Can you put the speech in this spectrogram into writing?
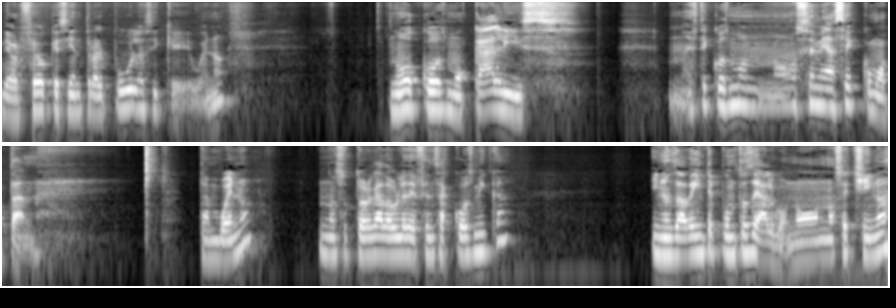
de Orfeo que sí entró al pool, así que bueno. Nuevo Cosmo Cáliz. Este Cosmo no se me hace como tan tan bueno. Nos otorga doble defensa cósmica y nos da 20 puntos de algo. No no sé chino.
